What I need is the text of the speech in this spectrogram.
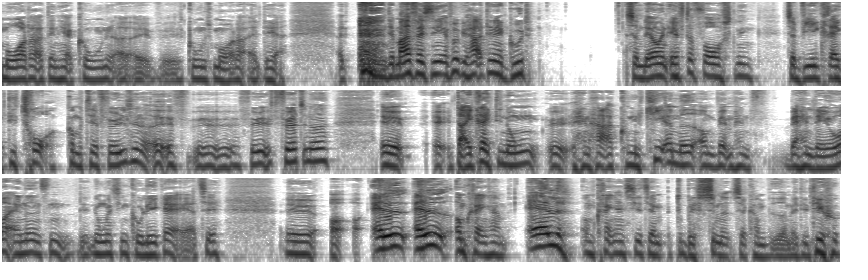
morder og den her kone og øh, kones morder og alt det her. Og det er meget fascinerende, for vi har den her gut, som laver en efterforskning, som vi ikke rigtig tror kommer til at føle til noget, øh, øh, øh føre, føre til noget. Øh, øh, der er ikke rigtig nogen, øh, han har at kommunikere med om, hvem han, hvad han laver, andet end sådan, nogle af sine kollegaer er til. Øh, og, og alle, alle omkring ham, alle omkring ham siger til ham, du bliver simpelthen nødt til at komme videre med dit liv.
